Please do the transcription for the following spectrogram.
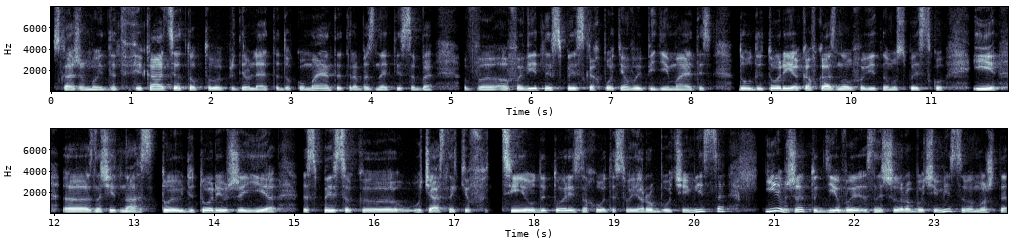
скажімо, ідентифікація, тобто ви пред'являєте документи, треба знайти себе в алфавітних списках, потім ви підіймаєтесь до аудиторії, яка вказана в алфавітному списку, і, е, значить, на той аудиторії вже є список е, учасників цієї аудиторії, знаходите своє робоче місце, і вже тоді ви знайшли робоче місце, ви можете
